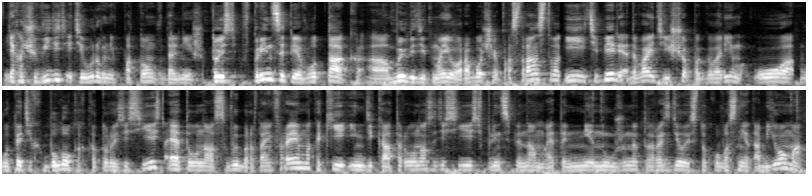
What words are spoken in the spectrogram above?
я хочу видеть эти уровни потом в дальнейшем. То есть, в принципе, вот так а, выглядит мое рабочее пространство. И теперь давайте еще поговорим о вот этих блоках, которые здесь есть. Это у нас выбор таймфрейма, какие индикаторы у нас здесь есть. В принципе, нам это не нужен, это раздел, если только у вас нет объема,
